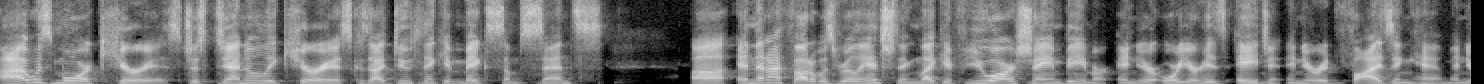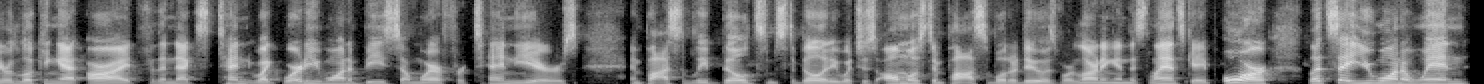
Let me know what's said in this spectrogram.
I was more curious, just genuinely curious, because I do think it makes some sense. Uh, and then I thought it was really interesting. Like if you are Shane Beamer and you're or you're his agent and you're advising him and you're looking at all right for the next 10, like where do you want to be somewhere for 10 years and possibly build some stability, which is almost impossible to do as we're learning in this landscape. Or let's say you want to win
